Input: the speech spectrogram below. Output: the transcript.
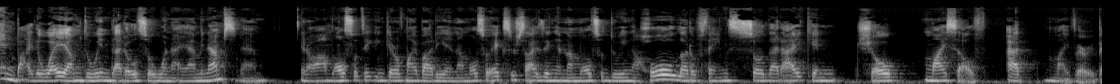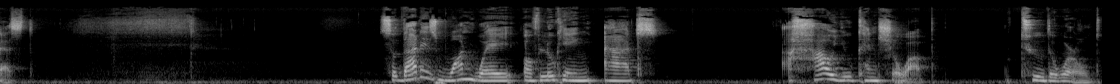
And by the way, I'm doing that also when I am in Amsterdam. You know, I'm also taking care of my body and I'm also exercising and I'm also doing a whole lot of things so that I can show myself at my very best. So, that is one way of looking at how you can show up to the world.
